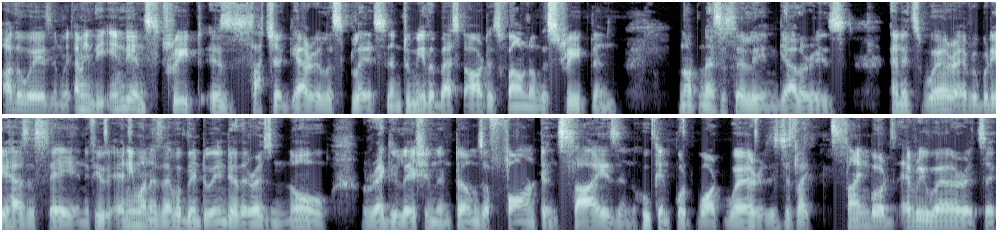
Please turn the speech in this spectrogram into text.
other ways in which i mean the indian street is such a garrulous place. And to me the best art is found on the street and not necessarily in galleries and it's where everybody has a say. And if you anyone has ever been to india there is no regulation in terms of font and size and who can put what where. It's just like signboards everywhere. It's a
